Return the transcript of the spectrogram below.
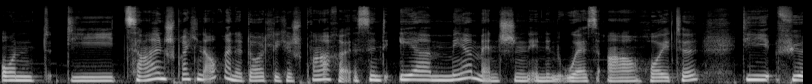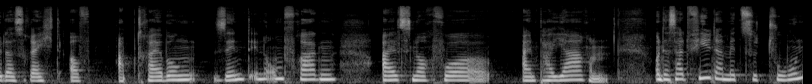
Und die Zahlen sprechen auch eine deutliche Sprache. Es sind eher mehr Menschen in den USA heute, die für das Recht auf Abtreibung sind in Umfragen, als noch vor ein paar Jahren. Und das hat viel damit zu tun,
